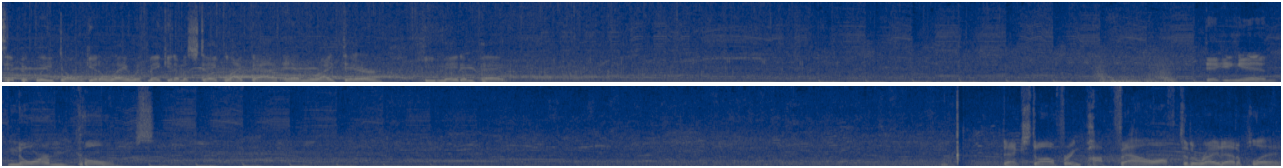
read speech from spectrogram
typically don't get away with making a mistake like that. And right there, he made him pay. Digging in, Norm Combs. Next offering, pop foul off to the right out of play.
